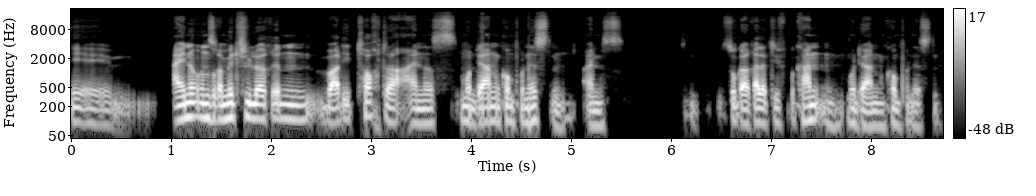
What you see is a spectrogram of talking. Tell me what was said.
ähm, eine unserer Mitschülerinnen war die Tochter eines modernen Komponisten, eines sogar relativ bekannten modernen Komponisten.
